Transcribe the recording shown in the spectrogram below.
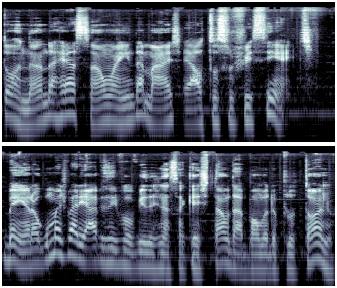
tornando a reação ainda mais autossuficiente. Bem, eram algumas variáveis envolvidas nessa questão da bomba do plutônio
